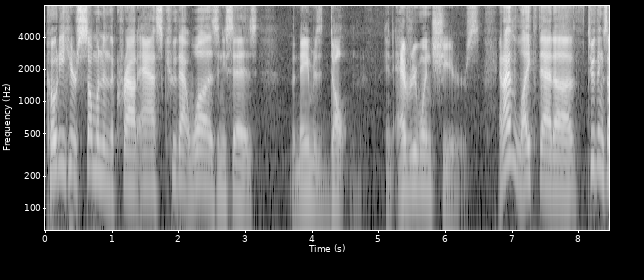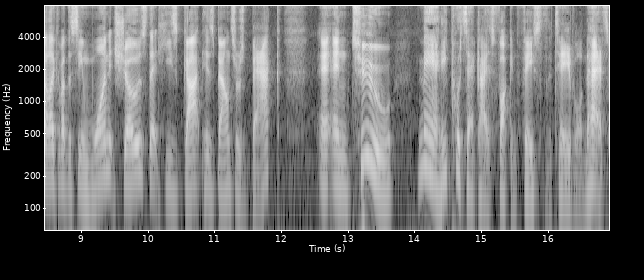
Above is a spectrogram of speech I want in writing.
Cody hears someone in the crowd ask who that was, and he says, The name is Dalton. And everyone cheers. And I like that. Uh, two things I like about the scene. One, it shows that he's got his bouncers back. And, and two, man, he puts that guy's fucking face to the table. And that's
